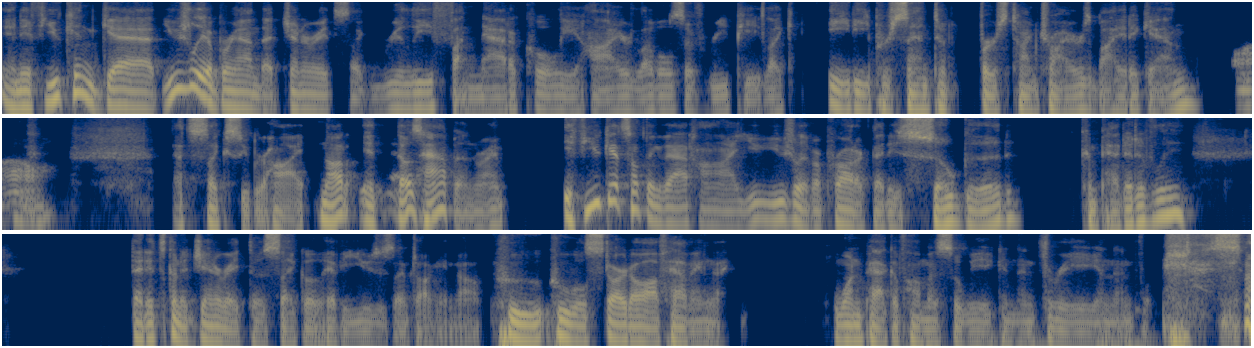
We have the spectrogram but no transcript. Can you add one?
and if you can get usually a brand that generates like really fanatically higher levels of repeat, like 80% of first time triers buy it again, Wow. That's like super high. Not, it Yeah. does happen, right? If you get something that high, you usually have a product that is so good competitively that it's going to generate those psycho heavy users I'm talking about who who will start off having like one pack of hummus a week and then three and then four. so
